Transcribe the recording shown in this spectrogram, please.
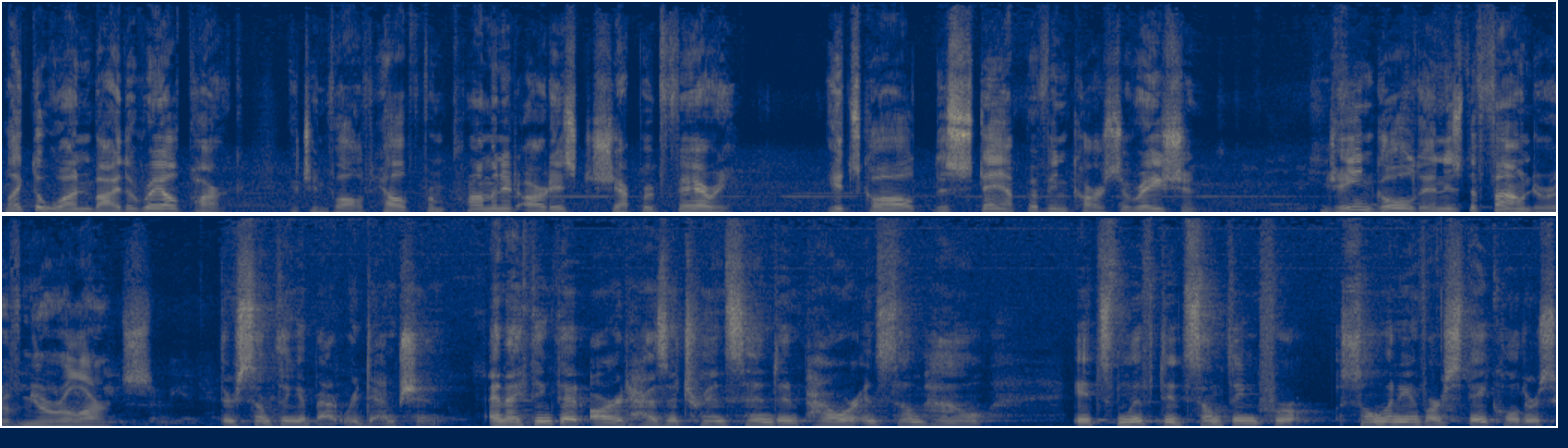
like the one by the rail park, which involved help from prominent artist Shepard Fairey. It's called The Stamp of Incarceration. Jane Golden is the founder of Mural Arts. There's something about redemption. And I think that art has a transcendent power, and somehow It's lifted something for so many of our stakeholders.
